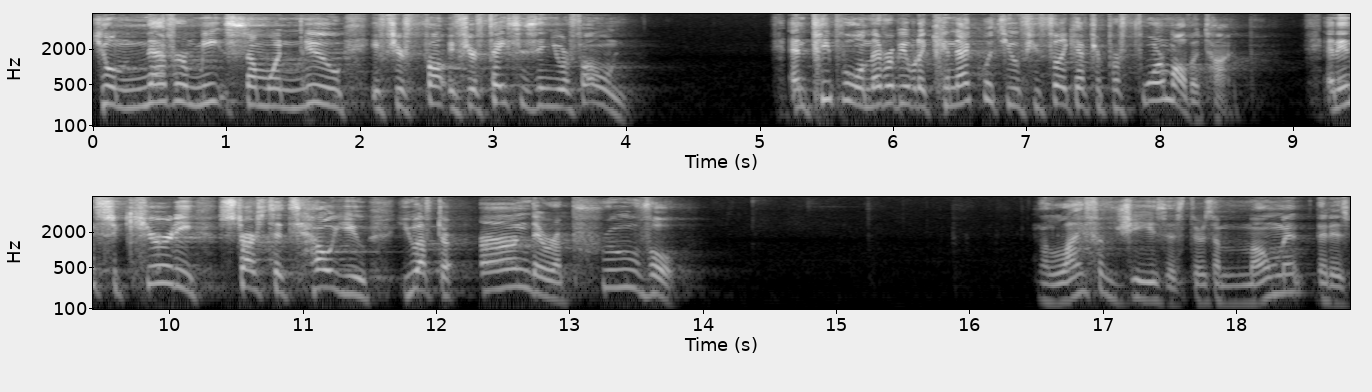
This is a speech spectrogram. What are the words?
You'll never meet someone new if your, if your face is in your phone. And people will never be able to connect with you if you feel like you have to perform all the time. And insecurity starts to tell you you have to earn their approval. In the life of Jesus, there's a moment that is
